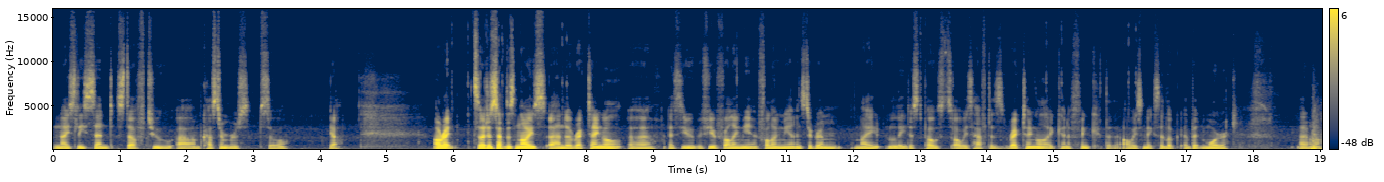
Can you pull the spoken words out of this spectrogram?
nicely send stuff to um, customers so yeah all right so I just have this noise and a rectangle. Uh, as you, if you're following me and following me on Instagram, my latest posts always have this rectangle. I kind of think that always makes it look a bit more, I don't know,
